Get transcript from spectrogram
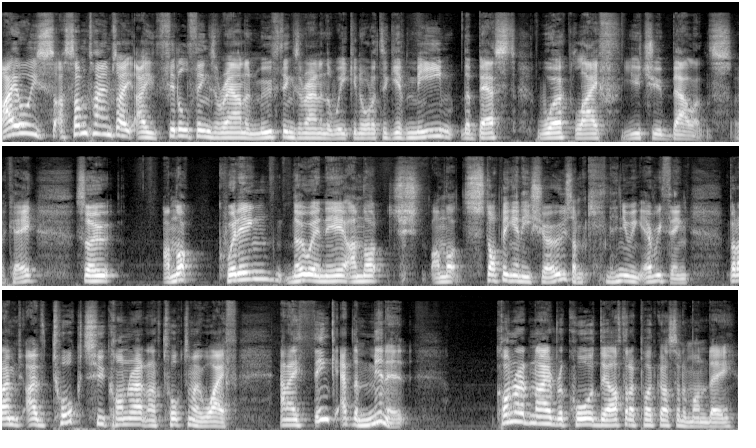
I always sometimes I, I fiddle things around and move things around in the week in order to give me the best work life YouTube balance. Okay, so I'm not quitting, nowhere near. I'm not I'm not stopping any shows. I'm continuing everything. But I'm I've talked to Conrad and I've talked to my wife, and I think at the minute, Conrad and I record the After Dark podcast on a Monday.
